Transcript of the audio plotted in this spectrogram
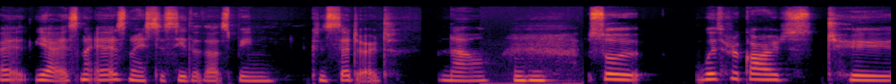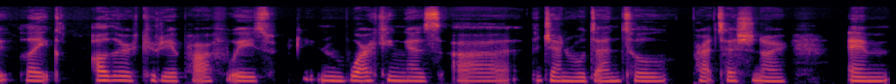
it, yeah, it's it is nice to see that that's been considered now. Mm-hmm. So, with regards to like other career pathways, working as a general dental practitioner, um,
